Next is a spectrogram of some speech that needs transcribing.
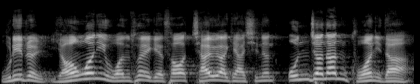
우리를 영원히 원소에게서 자유하게 하시는 온전한 구원이다.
